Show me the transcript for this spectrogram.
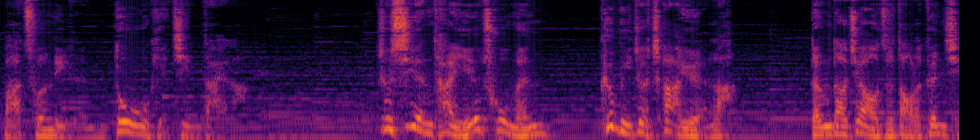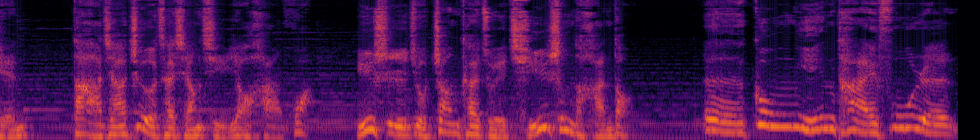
把村里人都给惊呆了。这县太爷出门。可比这差远了。等到轿子到了跟前，大家这才想起要喊话，于是就张开嘴，齐声的喊道：“呃，恭迎太夫人。”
